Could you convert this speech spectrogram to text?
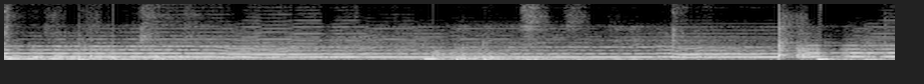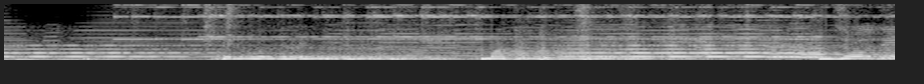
চলো মাথা ঠুকছে। মাথা খুঁজছে। যদি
